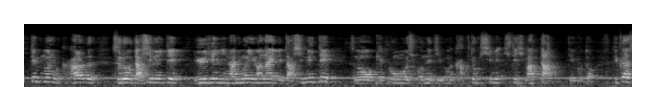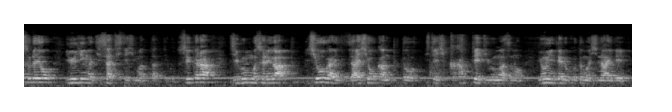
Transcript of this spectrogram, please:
知ってるのにもかかわらず、それを出し抜いて、友人に何も言わないで出し抜いて、その結婚を申し込んで自分が獲得してしまったっていうこと。それからそれを友人が自殺してしまったっていうこと。それから自分もそれが生涯在償感として引っかかって自分はその世に出ることもしないで、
